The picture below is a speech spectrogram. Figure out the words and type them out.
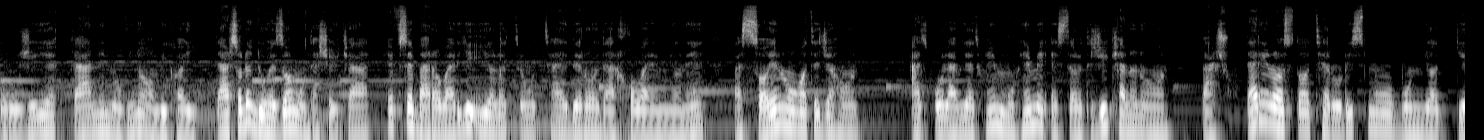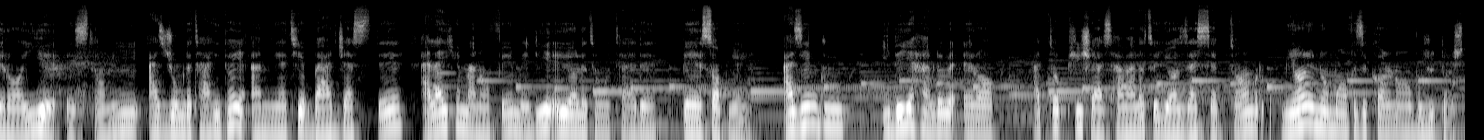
پروژه قرن نوین آمریکایی در سال 2000 منتشر کرد حفظ برابری ایالات متحده را در خاورمیانه و سایر نقاط جهان از های مهم استراتژی کلان آن برشمرد در این راستا تروریسم و بنیادگرایی اسلامی از جمله تهدیدهای امنیتی برجسته علیه منافع ملی ایالات متحده به حساب میآید از این رو ایده حمله به عراق حتی پیش از حملات 11 سپتامبر میان نومحافظ کاران وجود داشت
